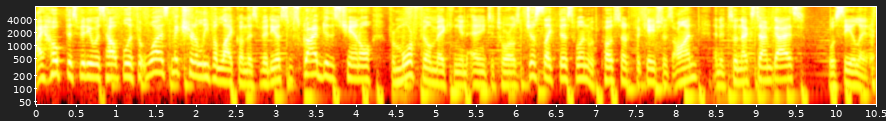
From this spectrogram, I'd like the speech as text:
I hope this video was helpful. If it was, make sure to leave a like on this video, subscribe to this channel for more filmmaking and editing tutorials just like this one with post notifications on. And until next time, guys, we'll see you later.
